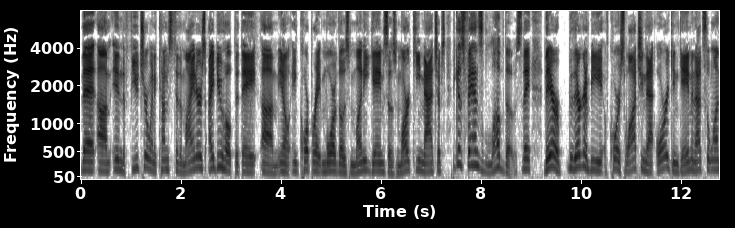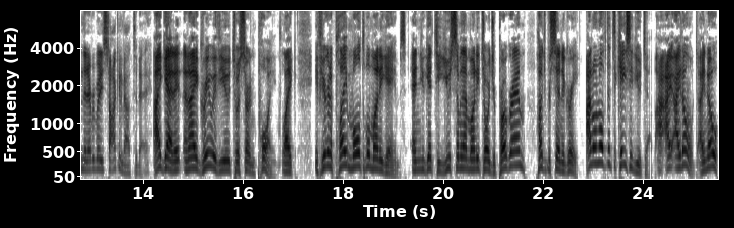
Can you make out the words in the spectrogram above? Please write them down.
that um, in the future, when it comes to the miners, I do hope that they, um, you know, incorporate more of those money games, those marquee matchups, because fans love those. They they are are they're going to be, of course, watching that Oregon game, and that's the one that everybody's talking about today. I get it, and I agree with you to a certain point. Like, if you're going to play multiple money games and you get to use some of that money towards your program, hundred percent agree. I don't know if that's the case at UTEP. I, I, I don't. I know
